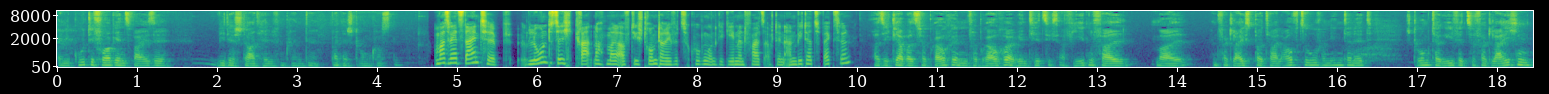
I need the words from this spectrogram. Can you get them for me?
eine gute Vorgehensweise, wie der Staat helfen könnte bei den Stromkosten. Und was wäre jetzt dein Tipp? Lohnt es sich gerade nochmal auf die Stromtarife zu gucken und gegebenenfalls auch den Anbieter zu wechseln? Also ich glaube, als Verbraucherinnen und Verbraucher rentiert es sich auf jeden Fall mal ein Vergleichsportal aufzurufen im Internet, Stromtarife zu vergleichen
